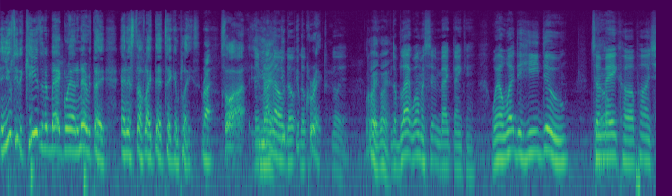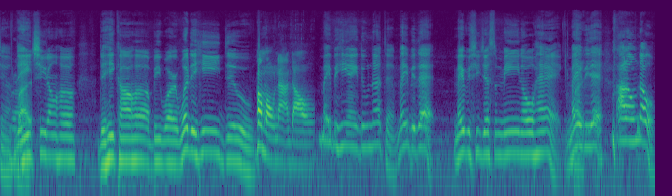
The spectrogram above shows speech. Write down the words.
and you see the kids in the background and everything, and it's stuff like that taking place. Right. So I, They you, might know you, the, you're the correct. Go ahead. Go ahead, go ahead. The black woman sitting back thinking, well, what did he do to make her punch him? Did he cheat on her? Did he call her a B word? What did he do? Come on now, dog. Maybe he ain't do nothing. Maybe that. Maybe she just a mean old hag. Maybe that. I don't know.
